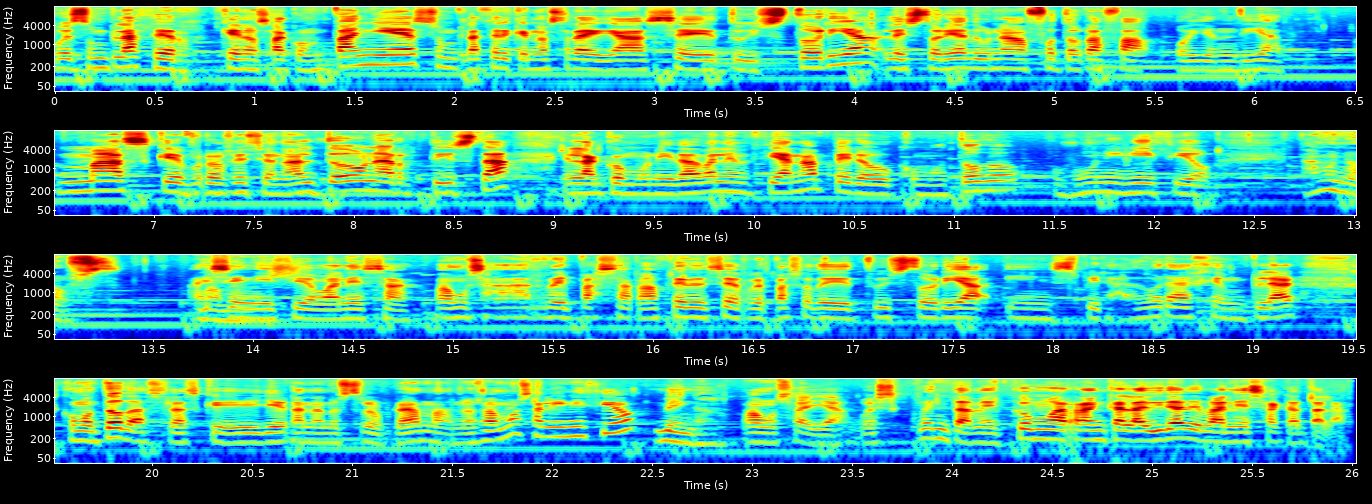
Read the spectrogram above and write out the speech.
Pues un placer que nos acompañes, un placer que nos traigas eh, tu historia, la historia de una fotógrafa hoy en día más que profesional, toda una artista en la comunidad valenciana, pero como todo, hubo un inicio. Vámonos a ese inicio, Vanessa. Vamos a repasar, a hacer ese repaso de tu historia inspiradora, ejemplar, como todas las que llegan a nuestro programa. ¿Nos vamos al inicio? Venga. Vamos allá. Pues cuéntame, ¿cómo arranca la vida de Vanessa Catalá?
